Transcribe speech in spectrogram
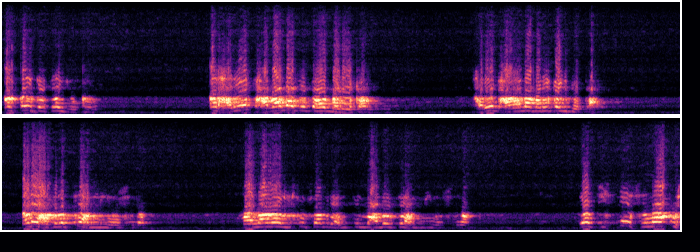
اور کوئی کہتا ہے یوں کرو۔ اور ہر ایک حوالہ دیتا ہے بڑے کا۔ ہر ایک حوالہ بڑے کا ہی دیتا ہے۔ بڑے حضرت سے ہم نہیں سنا مولانا یوسف صاحب رحمت اللہ علیہ سے ہم نہیں سنا جس نے سنا اس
